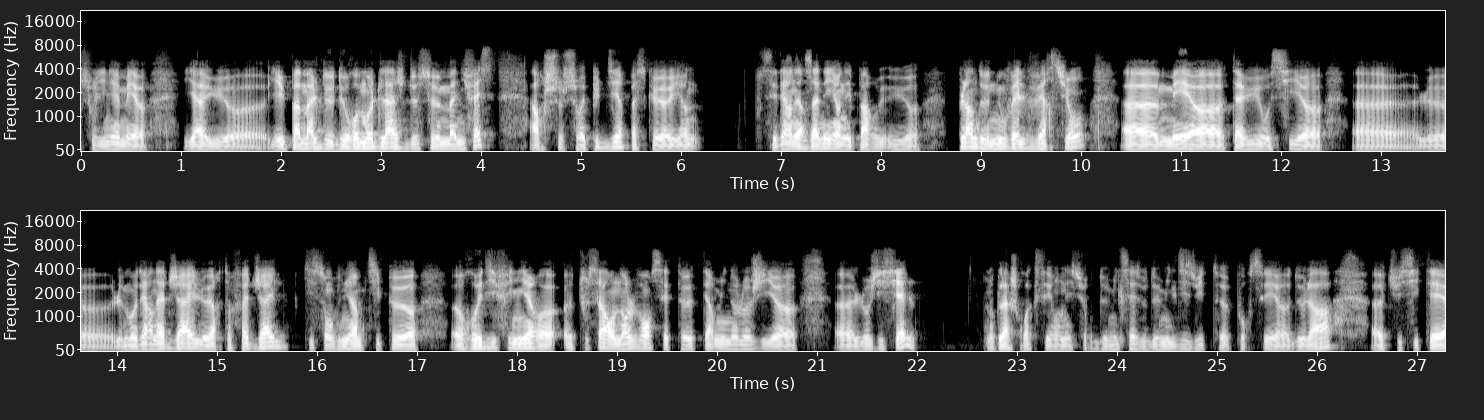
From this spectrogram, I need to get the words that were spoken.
soulignais, mais il, y a eu, pas mal de, de, remodelage de ce manifeste. Alors, je saurais plus te dire parce que ces dernières années, il y en est paru eu, plein de nouvelles versions, mais tu as eu aussi le, le, Modern Agile, le Heart of Agile, qui sont venus un petit peu redéfinir tout ça en enlevant cette terminologie logicielle. Donc là, je crois que c'est on est sur 2016 ou 2018 pour ces deux-là. tu citais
